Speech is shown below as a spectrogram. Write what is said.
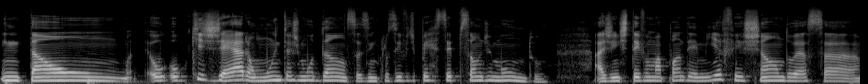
Então, o, o que geram muitas mudanças, inclusive de percepção de mundo. A gente teve uma pandemia fechando essa,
